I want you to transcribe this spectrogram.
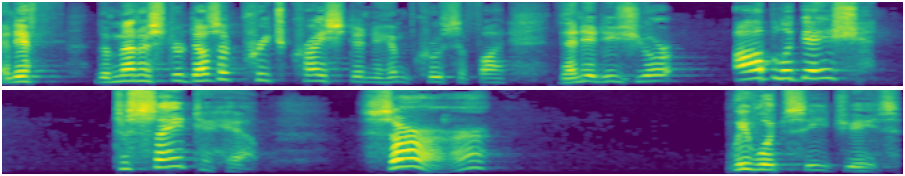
And if the minister doesn't preach Christ and Him crucified, then it is your obligation to say to him, Sir, we would see Jesus.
